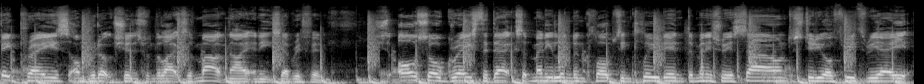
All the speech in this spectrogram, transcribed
big praise on productions from the likes of Mark Knight and Eats Everything. She's also graced the decks at many London clubs, including the Ministry of Sound, Studio 338,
